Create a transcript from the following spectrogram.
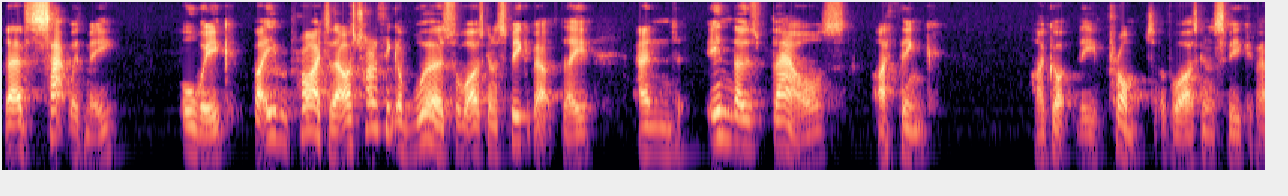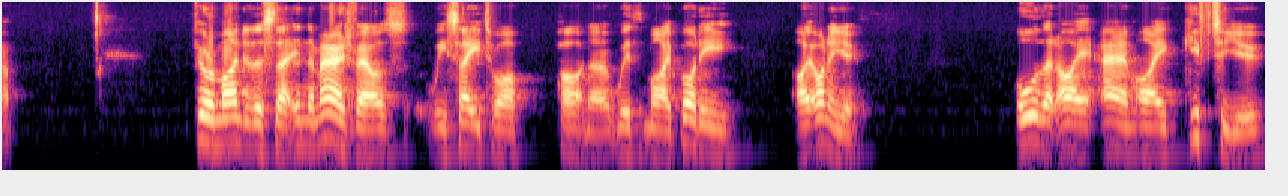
that have sat with me all week. But even prior to that, I was trying to think of words for what I was going to speak about today. And in those vows, I think I got the prompt of what I was going to speak about. Phil reminded us that in the marriage vows, we say to our partner, With my body, I honour you. All that I am, I give to you.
